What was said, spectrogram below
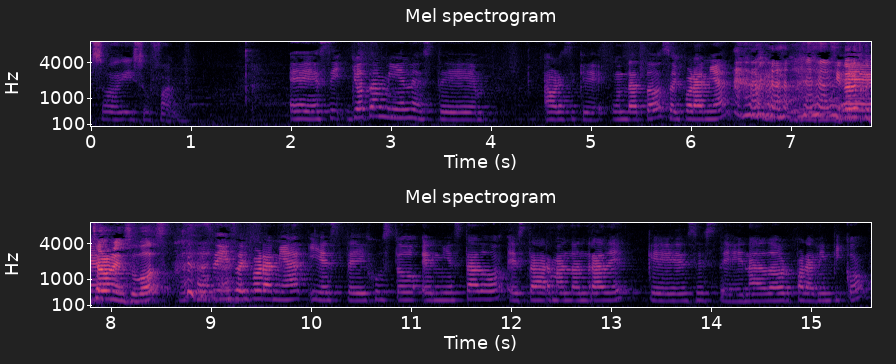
soy su fan. Eh, sí, yo también, este, ahora sí que un dato, soy foránea. Si no lo Eh, escucharon en su voz. Sí, soy foránea y este justo en mi estado está Armando Andrade, que es este nadador paralímpico.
